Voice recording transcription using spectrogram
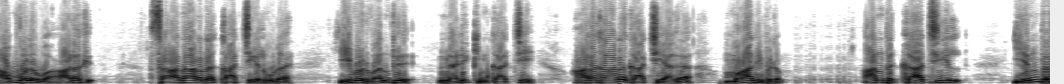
அவ்வளவு அழகு. சாதாரண காட்சிகள் கூட இவர் வந்து நடிக்கும் காட்சி அழகான காட்சியாக மாறிவிடும். அந்த காட்சியில் எந்த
